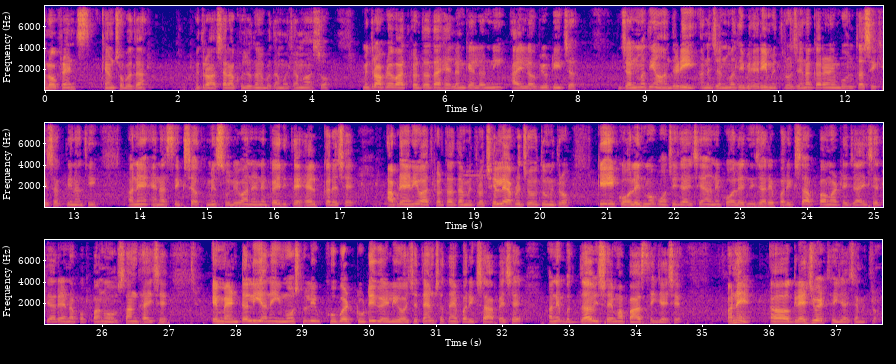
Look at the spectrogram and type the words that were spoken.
Hello friends કેમ છો બધા? મિત્રો, આશા રાખું છું તમે બધા મજામાં હશો. મિત્રો, આપણે વાત કરતા હતા હેલન કેલરની આઈ લવ યુ ટીચર જન્મથી આંધળી અને જન્મથી બહેરી મિત્રો, જેના કારણે બોલતા શીખી શકતી નથી અને એના શિક્ષક મિસ સુલેવાન એને કઈ રીતે હેલ્પ કરે છે? આપણે એની વાત કરતા હતા મિત્રો. છેલ્લે આપણે જોયું હતું મિત્રો કે એ કોલેજમાં પહોંચી જાય છે અને કોલેજની જ્યારે પરીક્ષા આપવા માટે જાય છે, ત્યારે એના પપ્પાનું અવસાન થાય છે. એ મેન્ટલી અને ઇમોશનલી ખૂબ જ તૂટી ગયેલી હોય છે. તેમ છતાં એ પરીક્ષા આપે છે અને બધા વિષયમાં પાસ થઈ જાય છે અને ગ્રેજ્યુએટ થઈ જાય છે મિત્રો.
